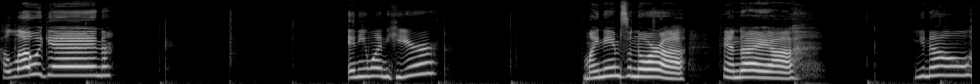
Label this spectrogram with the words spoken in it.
Hello again! Anyone here? My name's Honora, and I, uh. You know,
